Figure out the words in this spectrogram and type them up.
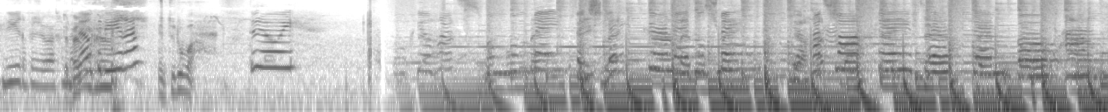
Dieren verzorgen. Maar welke dieren? Into the wild. Doei doei. Volg je hart, boem boem mee. Feest lekker met ons mee. Je hartslag geeft het tempo aan.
